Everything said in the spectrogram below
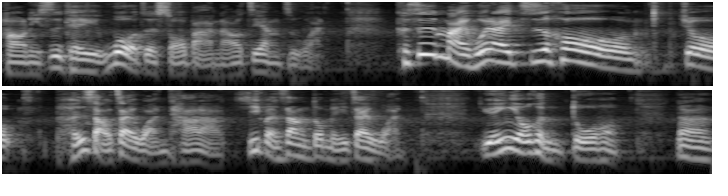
好，你是可以握着手把，然后这样子玩。可是买回来之后就很少再玩它啦，基本上都没再玩。原因有很多哦。那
